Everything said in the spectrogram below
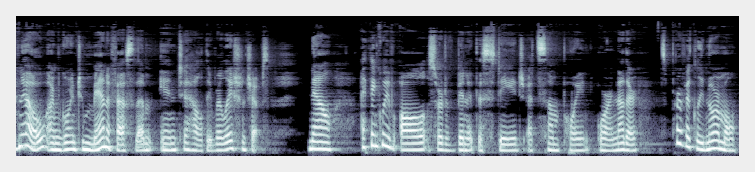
no, I'm going to manifest them into healthy relationships. Now, I think we've all sort of been at this stage at some point or another. It's perfectly normal.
